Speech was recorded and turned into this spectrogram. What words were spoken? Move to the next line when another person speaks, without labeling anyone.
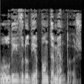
O livro de apontamentos.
